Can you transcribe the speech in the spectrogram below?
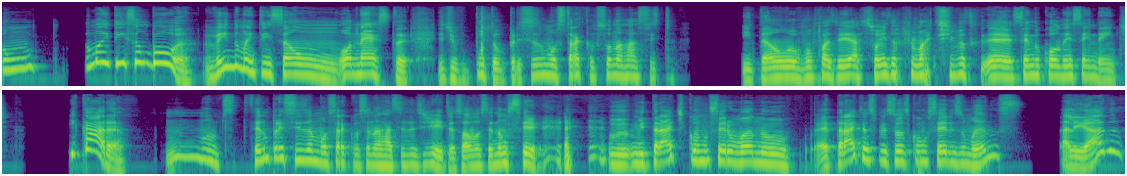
um uma intenção boa, vem de uma intenção honesta, de tipo, puta, eu preciso mostrar que eu sou não racista. Então eu vou fazer ações afirmativas é, sendo condescendente. E cara, você não precisa mostrar que você não é racista desse jeito, é só você não ser. Me trate como ser humano. É, trate as pessoas como seres humanos, tá ligado?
